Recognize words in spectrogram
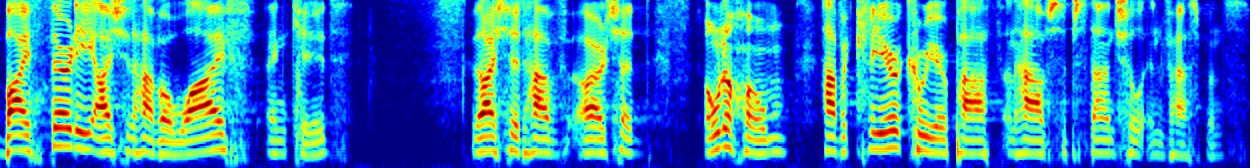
by 30 I should have a wife and kids, that I should have, or should own a home, have a clear career path, and have substantial investments.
